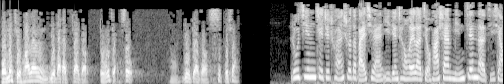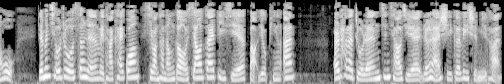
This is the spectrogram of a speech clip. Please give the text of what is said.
我们九华山人又把它叫做独角兽，啊，又叫做四不像。如今，这只传说的白犬已经成为了九华山民间的吉祥物，人们求助僧人为它开光，希望它能够消灾避邪、保佑平安。而它的主人金乔觉仍然是一个历史谜团。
